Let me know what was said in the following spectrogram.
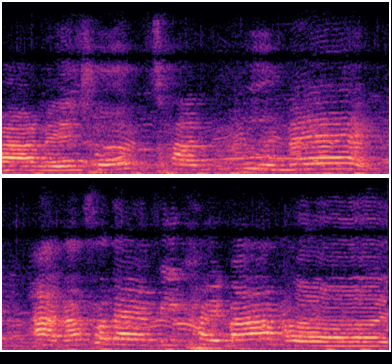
มาในชุดชั้นคือแม่ฆอะนักแสดงมีใครบ้างเอ่ย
